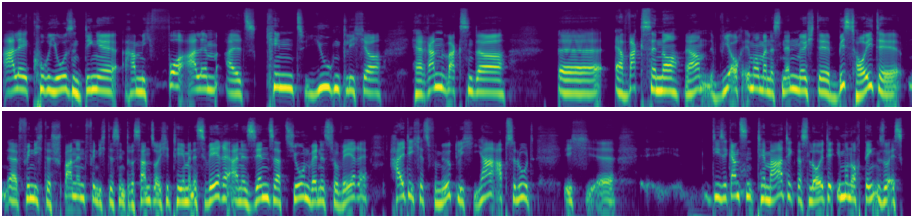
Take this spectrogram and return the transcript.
alle kuriosen Dinge haben mich vor allem als Kind, Jugendlicher, Heranwachsender äh, Erwachsener, ja, wie auch immer man es nennen möchte, bis heute äh, finde ich das spannend, finde ich das interessant, solche Themen. Es wäre eine Sensation, wenn es so wäre. Halte ich es für möglich? Ja, absolut. Ich, äh, diese ganzen Thematik, dass Leute immer noch denken, so es,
